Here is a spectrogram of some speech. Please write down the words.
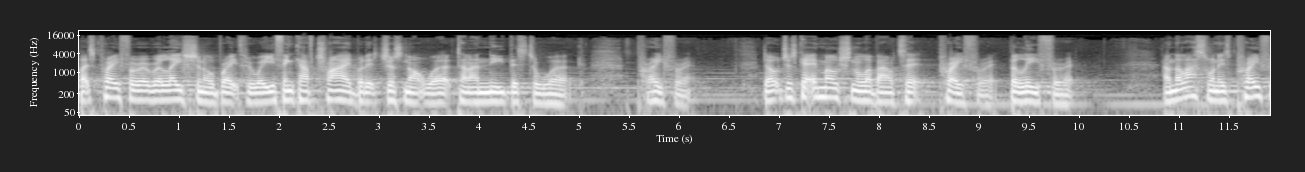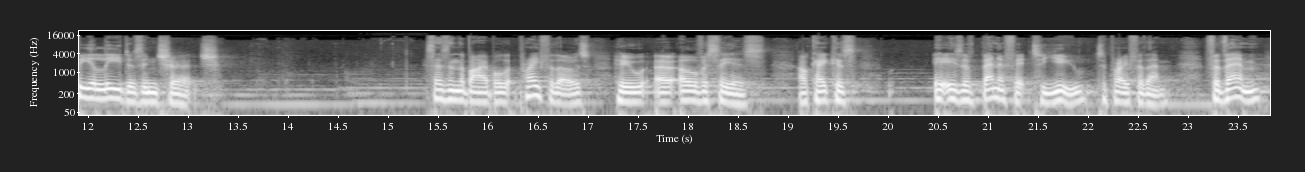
Let's pray for a relational breakthrough where you think, I've tried, but it's just not worked and I need this to work. Pray for it. Don't just get emotional about it, pray for it, believe for it. And the last one is pray for your leaders in church. It says in the Bible that pray for those who are overseers, okay? Because it is of benefit to you to pray for them, for them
